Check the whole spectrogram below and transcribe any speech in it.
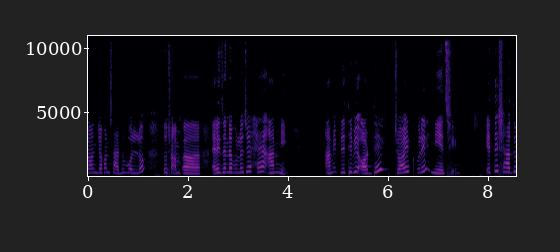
নন, যখন সাধু বলল, তো আলেকজান্ডার বলল যে হ্যাঁ আমি আমি পৃথিবী অর্ধেক জয় করে নিয়েছি। এতে সাধু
